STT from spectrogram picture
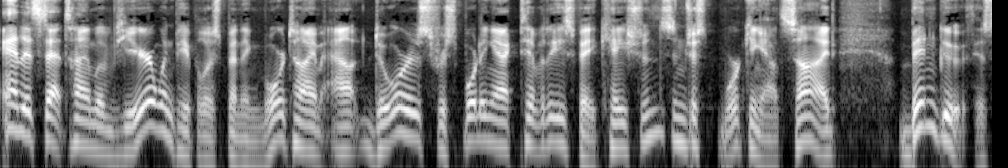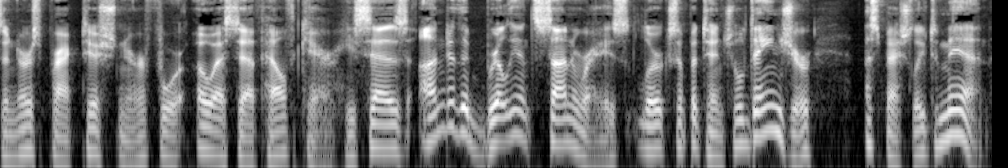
And it's that time of year when people are spending more time outdoors for sporting activities, vacations, and just working outside. Ben Guth is a nurse practitioner for OSF Healthcare. He says under the brilliant sun rays lurks a potential danger, especially to men.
